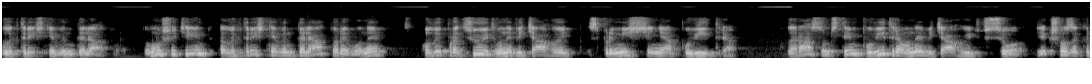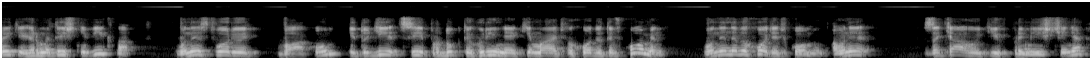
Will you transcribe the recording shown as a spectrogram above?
електричні вентилятори, тому що ті електричні вентилятори, вони коли працюють, вони відтягують з приміщення повітря. Але разом з тим повітря вони відтягують все. Якщо закриті герметичні вікна, вони створюють вакуум, і тоді ці продукти горіння, які мають виходити в комін, вони не виходять в комін, а вони затягують їх в приміщення,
